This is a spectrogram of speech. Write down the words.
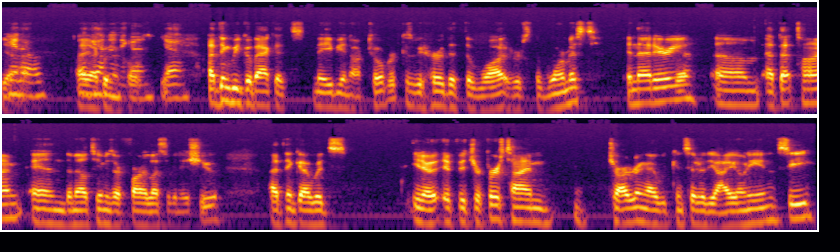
yeah. you know, I again and again. Yeah. I think we'd go back at maybe in October because we heard that the water is the warmest in that area um, at that time, and the Meltemis are far less of an issue. I think I would, you know, if it's your first time chartering, I would consider the Ionian Sea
